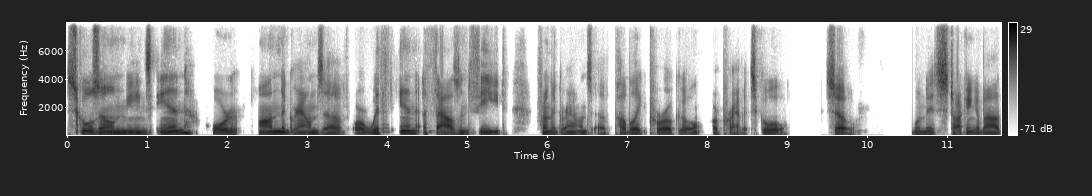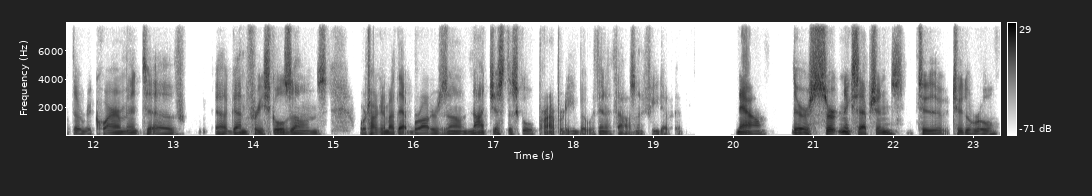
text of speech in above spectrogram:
school zone means in or on the grounds of or within a thousand feet from the grounds of public, parochial, or private school. So, when it's talking about the requirement of uh, gun free school zones, we're talking about that broader zone, not just the school property, but within a thousand feet of it. Now, there are certain exceptions to, to the rule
